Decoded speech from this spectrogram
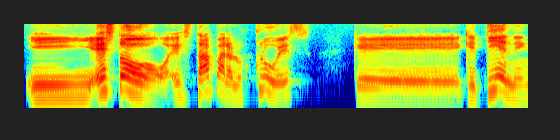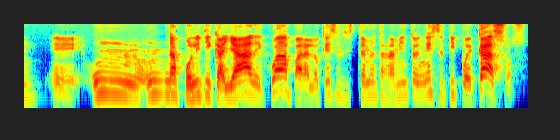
Y esto está para los clubes que, que tienen eh, una política ya adecuada para lo que es el sistema de entrenamiento en este tipo de casos.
